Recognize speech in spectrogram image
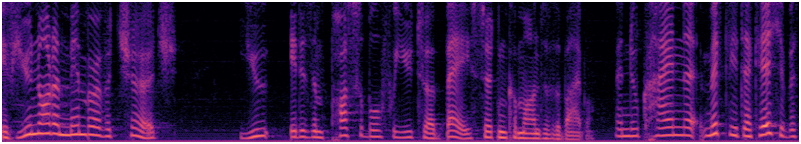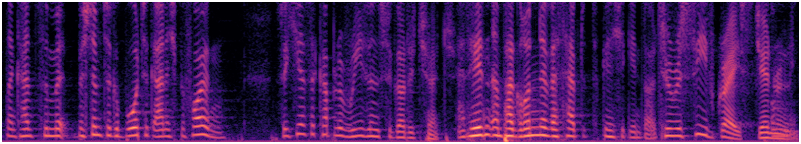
If you're not a member of a church, you, it is impossible for you to obey certain commands of the Bible. Wenn du kein Mitglied der Kirche bist, dann kannst du bestimmte Gebote gar nicht befolgen. So here's a couple of reasons to go to church. Also hier sind ein paar Gründe, weshalb du zur Kirche gehen To solltest. receive grace, generally.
